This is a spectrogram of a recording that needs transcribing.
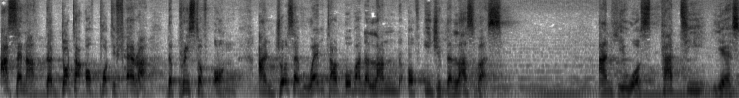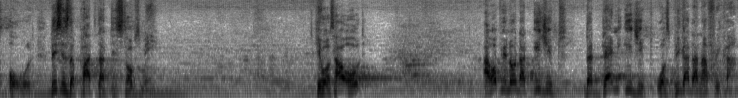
Asenath, the daughter of Potipherah, the priest of On. And Joseph went out over the land of Egypt, the last verse. And he was 30 years old. This is the part that disturbs me. He was how old? I hope you know that Egypt, the then Egypt, was bigger than Africa.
